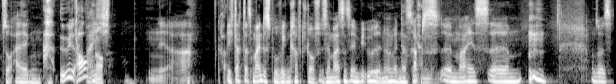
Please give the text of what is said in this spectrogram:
So Algen. Ach, Öl auch noch. ich- Ja. Krass. Ich dachte, das meintest du wegen Kraftstoff. Ist ja meistens irgendwie Öl, ne? Wenn das, Das Raps, äh, Mais ähm, und so ist.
